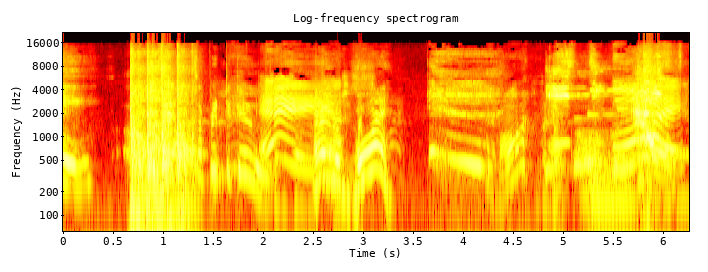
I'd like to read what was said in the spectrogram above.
Hey! That's a pretty good. Hey! Hello, boy. Boy. Hey!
